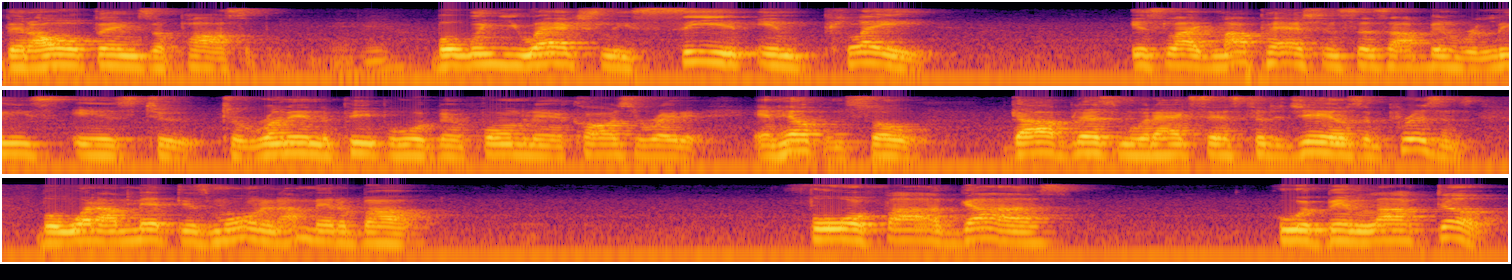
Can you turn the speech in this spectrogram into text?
that all things are possible, Mm-hmm. but when you actually see it in play, it's like my passion since I've been released is to to run into people who have been formerly incarcerated and help them. So God bless me with access to the jails and prisons. But what I met this morning, I met about four or five guys who have been locked up.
